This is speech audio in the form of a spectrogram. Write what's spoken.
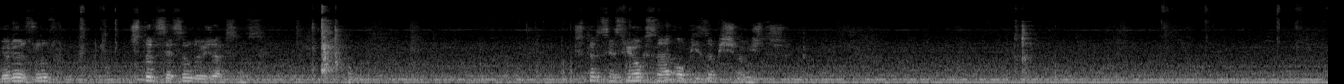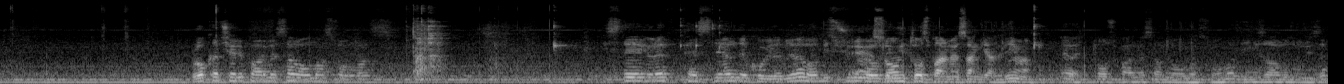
görüyorsunuz çıtır sesini duyacaksınız. Çıtır sesi yoksa o pizza pişmemiştir. Roka cherry parmesan olmazsa olmaz. İsteğe göre fesleğen de koyulabilir ama biz şunu En gördük. son toz parmesan geldi değil mi? Evet, toz parmesan da olmazsa olmaz. İmzamız bu bizim.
